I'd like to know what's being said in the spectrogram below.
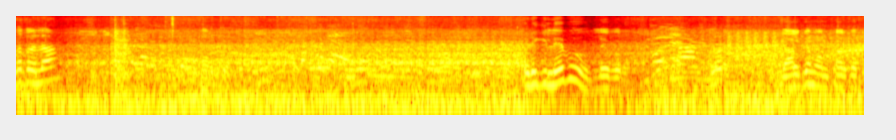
কত হইলা এটা কি লেবু? লেবুর ডাল কেমন তার কত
